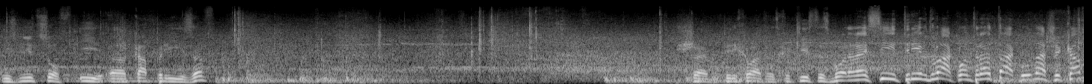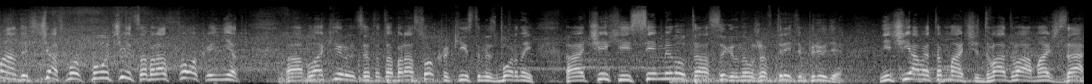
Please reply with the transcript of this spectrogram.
Кузнецов и э, Капризов. Шайбу перехватывают хоккеисты сборной России. 3 в 2. Контратака у нашей команды. Сейчас может получиться бросок. И нет. А, блокируется этот бросок хоккеистами сборной а, Чехии. 7 минут а, сыграно уже в третьем периоде. Ничья в этом матче. 2-2. Матч за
